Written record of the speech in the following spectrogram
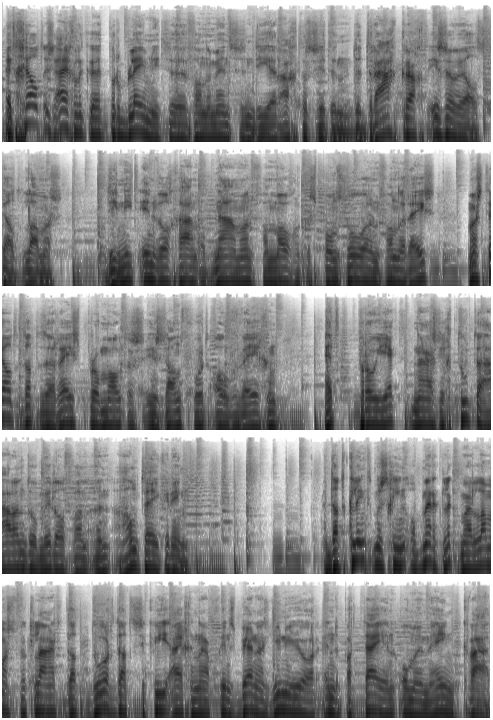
Het geld is eigenlijk het probleem niet eh, van de mensen die erachter zitten. De draagkracht is er wel, stelt Lammers die niet in wil gaan op namen van mogelijke sponsoren van de race... maar stelt dat de racepromoters in Zandvoort overwegen... het project naar zich toe te halen door middel van een handtekening. Dat klinkt misschien opmerkelijk, maar Lammers verklaart dat doordat circuit-eigenaar Prins Bernhard junior en de partijen om hem heen qua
